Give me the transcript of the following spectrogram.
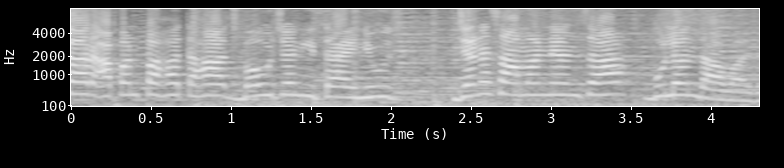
नमस्कार आपण पाहत आहात बहुजन हिताय न्यूज जनसामान्यांचा बुलंद आवाज.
